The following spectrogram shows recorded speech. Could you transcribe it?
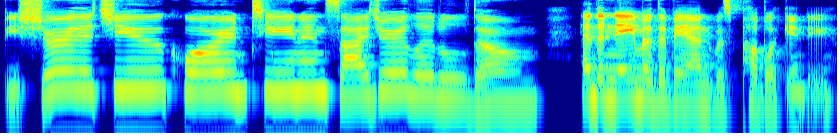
Be sure that you quarantine inside your little dome. And the name of the band was Public Indie.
